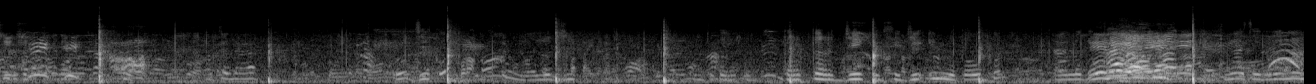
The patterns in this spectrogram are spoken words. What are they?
City. Oh, Jiko. Wala Jiko. Karkar Jiko si JM na kaupon. Ang lagi. Nga si Limin.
